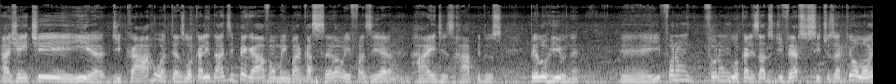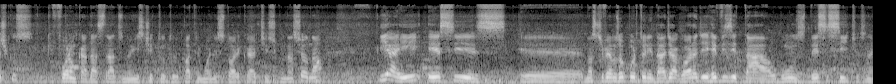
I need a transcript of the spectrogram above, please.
a gente ia de carro até as localidades e pegava uma embarcação e fazia raids rápidos pelo rio, né? E foram, foram localizados diversos sítios arqueológicos que foram cadastrados no Instituto do Patrimônio Histórico e Artístico Nacional. E aí esses eh, nós tivemos a oportunidade agora de revisitar alguns desses sítios, né?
